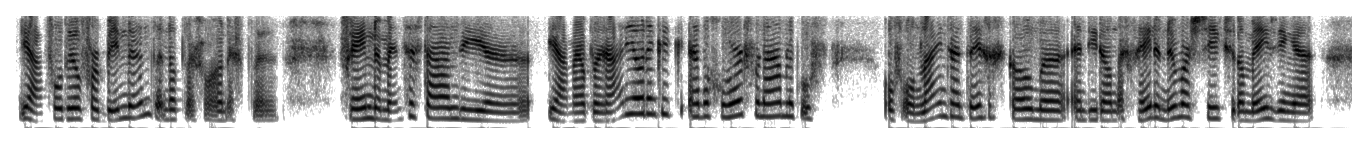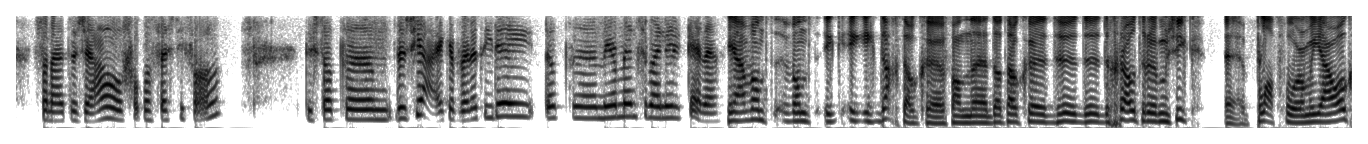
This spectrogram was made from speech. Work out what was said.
ja, voelt heel verbindend. En dat er gewoon echt eh, vreemde mensen staan die eh, ja, mij op de radio denk ik hebben gehoord voornamelijk. Of, of online zijn tegengekomen. En die dan echt hele nummers zie ik ze dan meezingen vanuit de zaal of op een festival. Dus, dat, ehm, dus ja, ik heb wel het idee dat eh, meer mensen mij leren kennen. Ja, want, want ik, ik, ik dacht ook eh, van, eh, dat ook de, de, de grotere muziekplatformen jou ook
